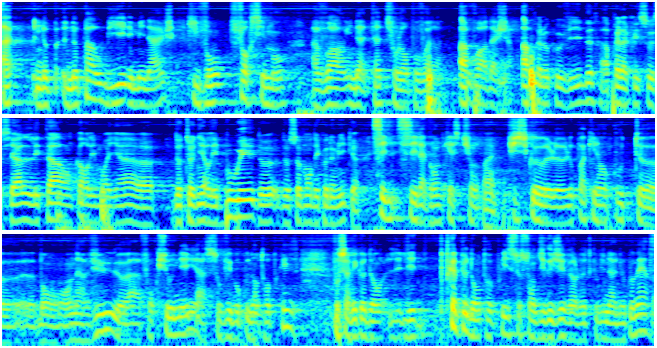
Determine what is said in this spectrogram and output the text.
à ne pas oublier les ménages qui vont forcément avoir une atteinte sur leur pouvoir, d'achat. Après le Covid, après la crise sociale, l'État a encore les moyens euh, de tenir les bouées de, ce monde économique C'est la grande question, puisque le, quoi qu'il en coûte, euh, bon, on a vu, euh, a fonctionné, a sauvé beaucoup d'entreprises. Vous savez que dans les, très peu d'entreprises se sont dirigées vers le tribunal de commerce.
